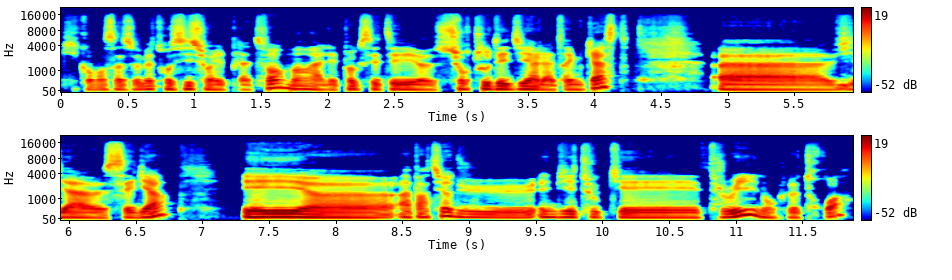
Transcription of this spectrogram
qui commence à se mettre aussi sur les plateformes. Hein. À l'époque, c'était surtout dédié à la Dreamcast via Sega. Et à partir du NBA 2K3, donc le 3,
